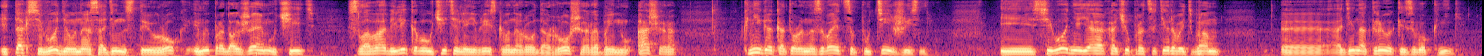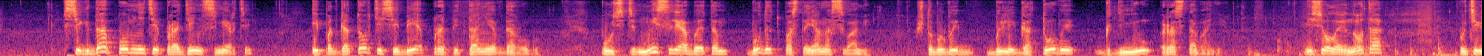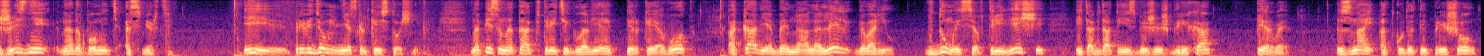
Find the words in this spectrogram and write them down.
Итак, сегодня у нас одиннадцатый урок, и мы продолжаем учить слова великого учителя еврейского народа Роша Рабейну Ашера, книга, которая называется «Пути жизни». И сегодня я хочу процитировать вам э, один отрывок из его книги. «Всегда помните про день смерти и подготовьте себе пропитание в дорогу. Пусть мысли об этом будут постоянно с вами» чтобы вы были готовы к дню расставания. Веселая нота. Пути жизни надо помнить о смерти. И приведем несколько источников. Написано так в третьей главе Перкея Вот. Акавия бен Алалель говорил, вдумайся в три вещи, и тогда ты избежишь греха. Первое, знай, откуда ты пришел.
